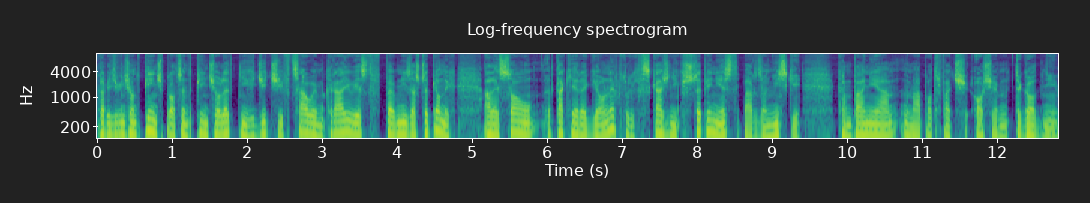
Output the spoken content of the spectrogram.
Prawie 95% pięcioletnich dzieci w całym kraju jest w pełni zaszczepionych, ale są takie regiony, w których wskaźnik szczepień jest bardzo niski. Kampania ma potrwać 8 tygodni.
